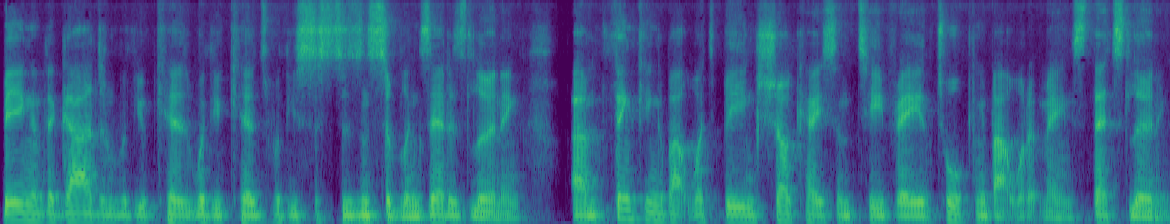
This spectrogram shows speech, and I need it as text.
Being in the garden with your kid, with your kids, with your sisters and siblings, that is learning. Um, thinking about what's being showcased on TV and talking about what it means, that's learning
